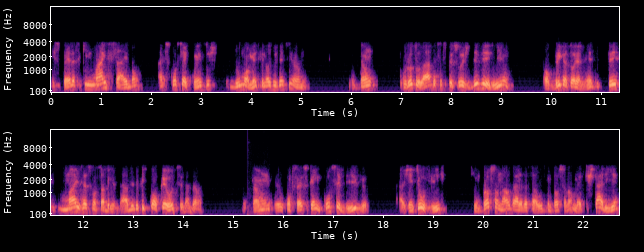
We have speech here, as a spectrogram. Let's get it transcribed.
espera-se que mais saibam as consequências do momento que nós vivenciamos. Então, por outro lado, essas pessoas deveriam, obrigatoriamente, ter mais responsabilidade do que qualquer outro cidadão. Então, eu confesso que é inconcebível a gente ouvir que um profissional da área da saúde, um profissional médico, estaria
